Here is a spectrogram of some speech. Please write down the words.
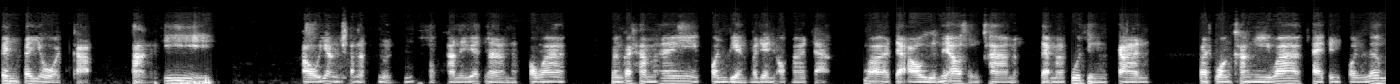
เป็นประโยชน์กับฝั่งที่เขายังสนับสนุนสงครามในเวียดนามนะเพราะว่ามันก็ทำให้คนเบี่ยงประเด็นออกมาจาก ว่าจะเอาหรือไม่เอาสงครามอะ แต่มาพูดถึงการประท้วงครั้งนี้ว่าใครเป็นคนเริ่ม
